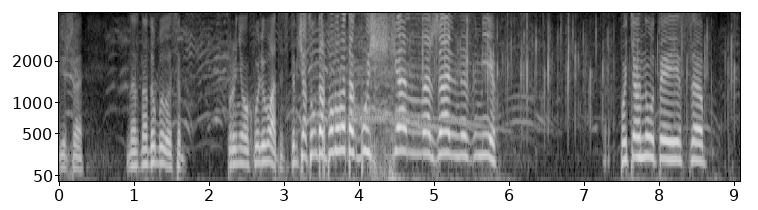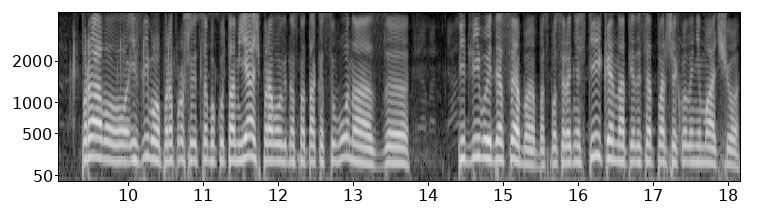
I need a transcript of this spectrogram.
більше не знадобилося про нього хвилюватися. Тим часом удар по Бущан, на жаль, не зміг потягнути із е, правого із лівого, перепрошую від себе кута м'яч. Право відносно атаки Сувона з е, під лівої для себе безпосередньо стійки на 51-й хвилині матчу.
